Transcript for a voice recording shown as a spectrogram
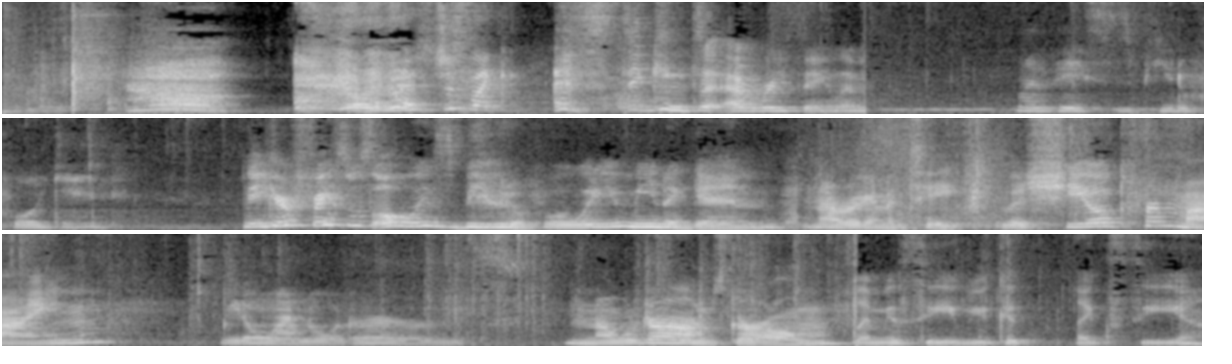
it's just like, it's sticking to everything. My face is beautiful again. Your face was always beautiful. What do you mean again? Now we're gonna take the shield for mine. We don't want no germs. No germs, girl. Let me see if you could like see.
